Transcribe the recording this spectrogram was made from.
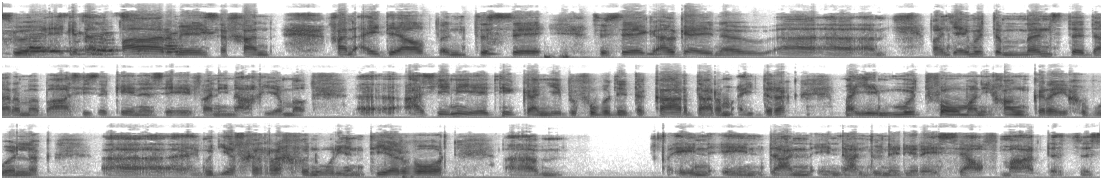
So ek het al 'n paar mense gaan gaan uithelp en te sê te sê ek okay nou uh uh um, want jy moet ten minste darm 'n basiese kennis hê van die naghemel. Uh, as jy nie het nie kan jy byvoorbeeld net 'n kaart darm uitdruk maar jy moet vir hom aan die gang kry gewoonlik. Uh hy moet eers gerig en oriënteer word Ehm um, en en dan en dan doen hy die res self maar dit is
